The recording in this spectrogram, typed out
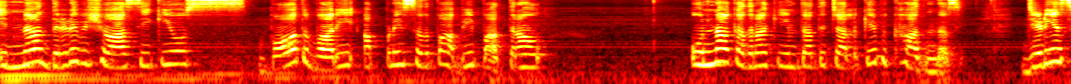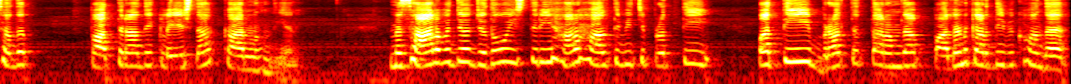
ਇੰਨਾ ਦ੍ਰਿੜ ਵਿਸ਼ਵਾਸ ਸੀ ਕਿ ਉਹ ਸ- ਬਹੁਤ ਵਾਰੀ ਆਪਣੇ ਸਦਭਾਵੀ ਪਾਤਰਾਂ ਉਹਨਾਂ ਕਦਰਾਂ ਕੀਮਤਾਂ ਤੇ ਚੱਲ ਕੇ ਵਿਖਾ ਦਿੰਦਾ ਸੀ, ਜਿਹੜੀਆਂ ਸਦ ਪਾਤਰਾਂ ਦੇ ਕਲੇਸ਼ ਦਾ ਕਾਰਨ ਹੁੰਦੀਆਂ ਨੇ। ਮਿਸਾਲ ਵਜੋਂ ਜਦੋਂ ਇਸਤਰੀ ਹਰ ਹਾਲਤ ਵਿੱਚ ਪ੍ਰਤੀ ਪਤੀ ਬ੍ਰਤ ਧਰਮ ਦਾ ਪਾਲਣ ਕਰਦੀ ਵਿਖਾਉਂਦਾ ਹੈ,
